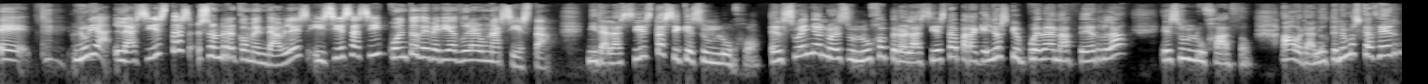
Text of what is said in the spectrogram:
Eh, Nuria, ¿las siestas son recomendables? Y si es así, ¿cuánto debería durar una siesta? Mira, la siesta sí que es un lujo. El sueño no es un lujo, pero la siesta para aquellos que puedan hacerla es un lujazo. Ahora, lo tenemos que hacer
